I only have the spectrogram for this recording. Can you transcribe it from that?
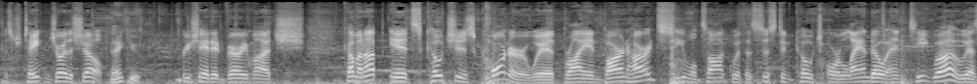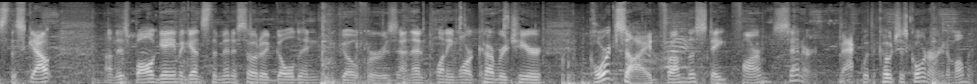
Mr. Tate, enjoy the show. Thank you. Appreciate it very much. Coming up, it's Coach's Corner with Brian Barnhart. He will talk with assistant coach Orlando Antigua, who has the scout on this ball game against the Minnesota Golden Gophers. And then plenty more coverage here courtside from the State Farm Center. Back with the Coach's Corner in a moment.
